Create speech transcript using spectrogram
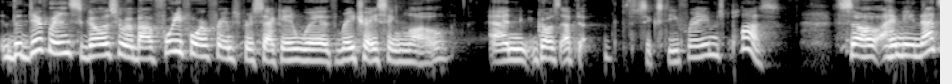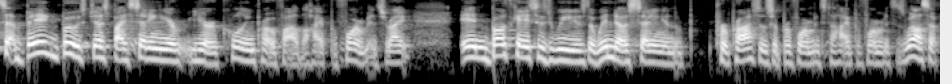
the difference goes from about 44 frames per second with ray tracing low and goes up to 60 frames plus. So, I mean, that's a big boost just by setting your, your cooling profile to high performance, right? In both cases, we use the Windows setting in the per processor performance to high performance as well. So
